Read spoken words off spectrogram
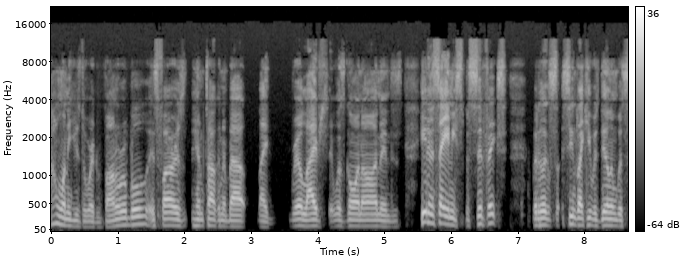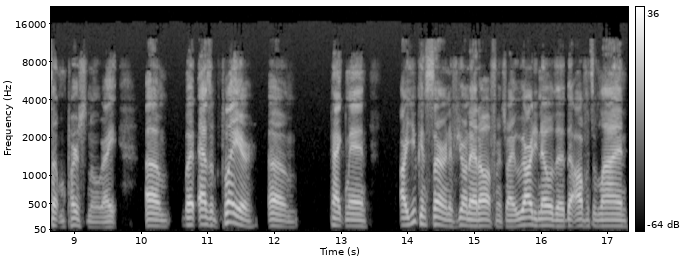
I don't want to use the word vulnerable as far as him talking about like real life shit, what's going on, and just, he didn't say any specifics, but it looks seems like he was dealing with something personal, right? Um, but as a player, um, Pac-Man, are you concerned if you're on that offense, right? We already know the the offensive line,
